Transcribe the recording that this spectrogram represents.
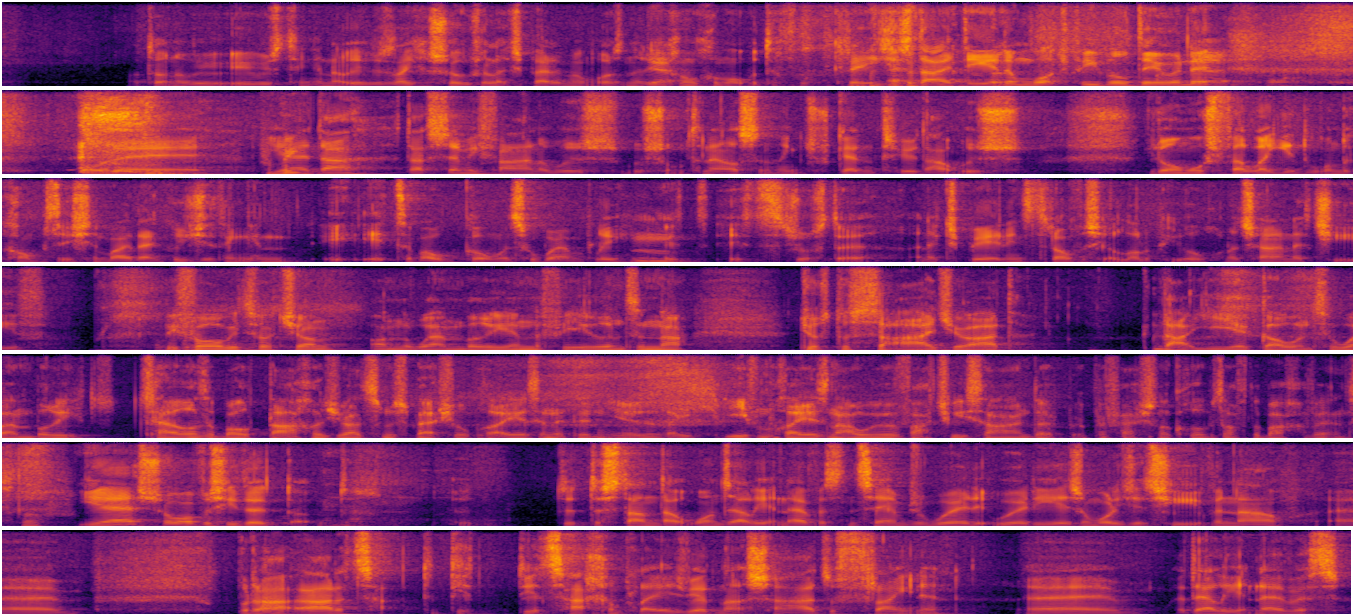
I don't know who, who was thinking that it was like a social experiment, wasn't it? Yeah. You can come up with the fucking craziest idea and watch people doing it. But uh, yeah, that that semi final was was something else. I think just getting through that was. You'd almost felt like you'd won the competition by then because you're thinking it, it's about going to Wembley. It, it's just a, an experience that obviously a lot of people want to try and achieve. Before we touch on on the Wembley and the feelings and that, just aside you had that year going to Wembley. Tell us about that because you had some special players in it, didn't you? Like even players now who have actually signed a, professional clubs off the back of it and stuff. Yeah, so obviously the the, the standout one's Elliot Nevitt in terms of where where he is and what he's achieving now. Um, but our, our attack, the, the attacking players we had that side was frightening. Um, with Elliot Nevitt,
